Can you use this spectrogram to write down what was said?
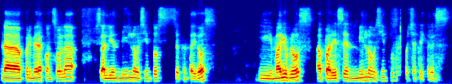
La primera consola salió en 1972 y Mario Bros. aparece en 1983.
